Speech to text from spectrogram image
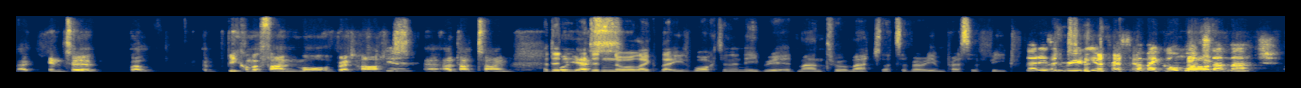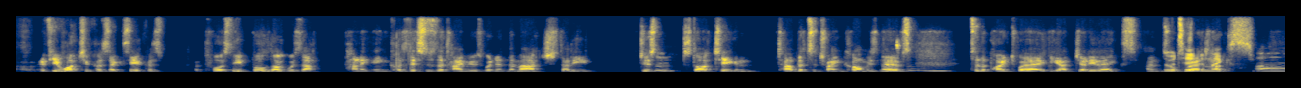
like into well, become a fan more of Bret Hart Yeah. uh, at that time. I didn't yes. I didn't know like that he'd walked an inebriated man through a match. That's a very impressive feat. for That isn't really impressive. I might go and watch No. that match. If you watch it, because like I say, because supposedly Bulldog was that panicking because this is the time he was winning the match that he just Mhm. started taking tablets to try and calm his nerves to the point where he had jelly legs and They were so Bret taking had- like s- Oh.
